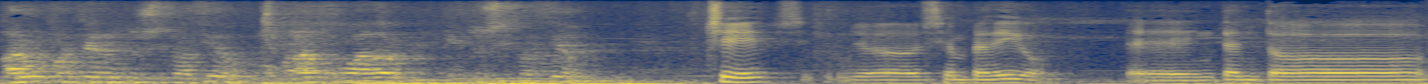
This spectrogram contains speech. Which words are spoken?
para un portero en tu situación, o para un jugador en tu situación. Sí, sí, yo siempre digo, eh, intento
